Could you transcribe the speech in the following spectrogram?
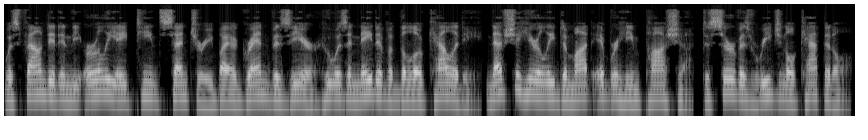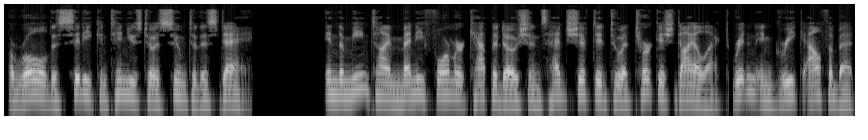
was founded in the early 18th century by a Grand Vizier who was a native of the locality Nevşehirli Damat Ibrahim Pasha, to serve as regional capital, a role the city continues to assume to this day. In the meantime many former Cappadocians had shifted to a Turkish dialect written in Greek alphabet,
